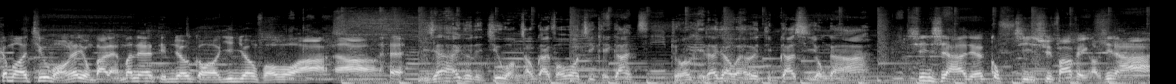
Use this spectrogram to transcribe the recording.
咁我喺招王咧用百零蚊咧點咗個鴛鴦火鍋啊啊！而且喺佢哋招王首屆火鍋節期間，仲有其他優惠可以疊加使用㗎嚇。先試下隻谷字雪花肥牛先嚇。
